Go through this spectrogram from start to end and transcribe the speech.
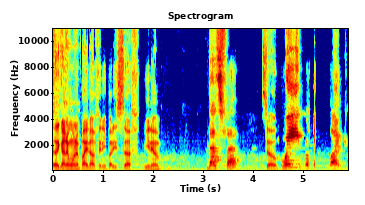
like I don't want to bite off anybody's stuff, you know. That's fair. So We released like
